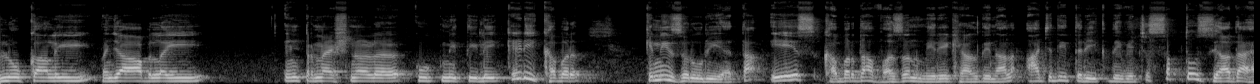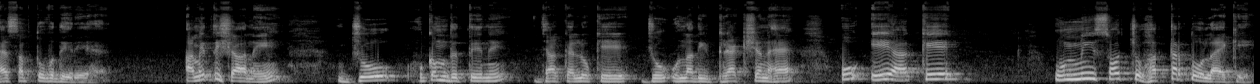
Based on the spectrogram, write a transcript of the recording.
ਲੋਕਾਂ ਲਈ, ਪੰਜਾਬ ਲਈ ਇੰਟਰਨੈਸ਼ਨਲ ਕੂਟਨੀਤੀ ਲਈ ਕਿਹੜੀ ਖਬਰ ਕਿੰਨੀ ਜ਼ਰੂਰੀ ਹੈ, ਤਾਂ ਇਸ ਖਬਰ ਦਾ ਵਜ਼ਨ ਮੇਰੇ ਖਿਆਲ ਦੇ ਨਾਲ ਅੱਜ ਦੀ ਤਰੀਕ ਦੇ ਵਿੱਚ ਸਭ ਤੋਂ ਜ਼ਿਆਦਾ ਹੈ, ਸਭ ਤੋਂ ਵਧੇਰੇ ਹੈ। ਅਮਿਤ ਸ਼ਾਹ ਨੇ ਜੋ ਹੁਕਮ ਦਿੱਤੇ ਨੇ ਜਾਂ ਕਹਿ ਲਓ ਕਿ ਜੋ ਉਹਨਾਂ ਦੀ ਡਾਇਰੈਕਸ਼ਨ ਹੈ, ਉਹ ਇਹ ਆ ਕਿ 1974 ਤੋਂ ਲੈ ਕੇ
